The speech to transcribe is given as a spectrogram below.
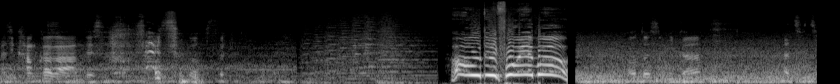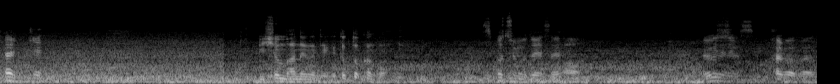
아직 감가가 안 돼서 살 수가 없어. 아우디 포에버! 어떻습니까? 아주 짧게 미션 반응은 되게 똑똑한 것 같아. 스포츠 모드에서요. 어. 여기서 지금 밟아봐요.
